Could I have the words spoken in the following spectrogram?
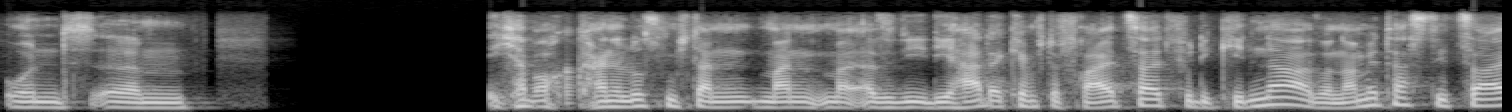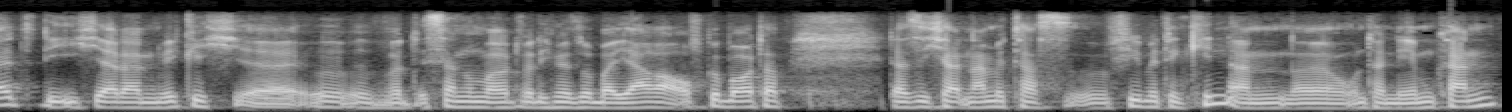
Und ähm, ich habe auch keine Lust, mich dann, man, also die, die hart erkämpfte Freizeit für die Kinder, also nachmittags die Zeit, die ich ja dann wirklich, äh, ist ja nun mal, was ich mir so bei Jahre aufgebaut habe, dass ich halt nachmittags viel mit den Kindern äh, unternehmen kann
